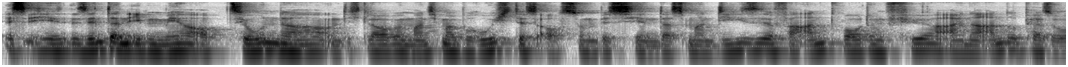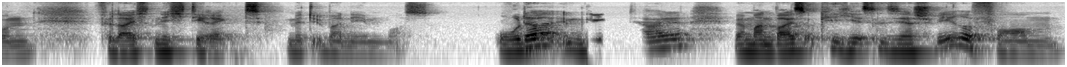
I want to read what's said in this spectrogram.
es sind dann eben mehr Optionen da und ich glaube, manchmal beruhigt es auch so 'n bisschen, dass man diese Verantwortung für eine andere Person vielleicht nicht direkt mit übernehmen muss. Oder im Gegenteil, wenn man weiß: „Okay, hier ist 'ne sehr schwere Form“,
